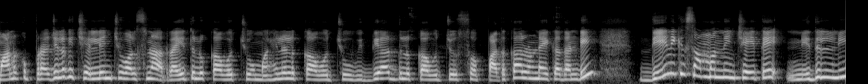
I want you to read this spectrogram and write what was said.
మనకు ప్రజలకు చెల్లించవలసిన రైతులకు కావచ్చు మహిళలకు కావచ్చు విద్యార్థులకు కావచ్చు సో పథకాలు ఉన్నాయి కదండి. దీనికి సంబంధించి అయితే నిధుల్ని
